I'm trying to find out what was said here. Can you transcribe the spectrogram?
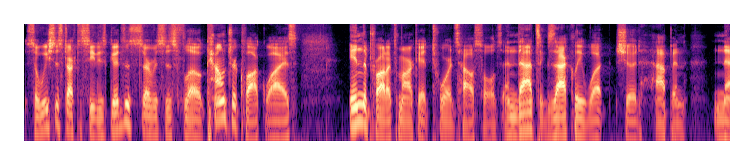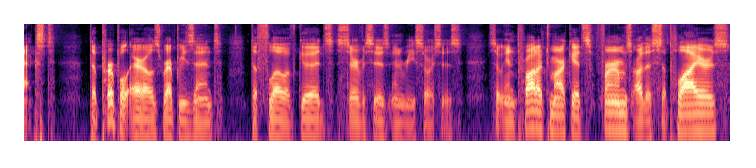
So we should start to see these goods and services flow counterclockwise in the product market towards households. And that's exactly what should happen next. The purple arrows represent the flow of goods, services, and resources. So in product markets, firms are the suppliers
